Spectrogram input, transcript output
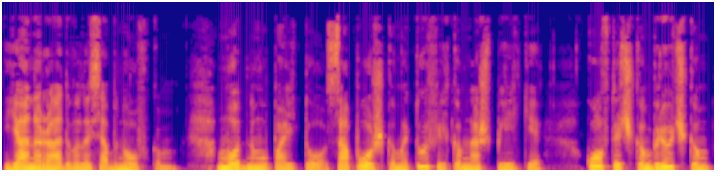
Яна радовалась обновкам, модному пальто, сапожкам и туфелькам на шпильке, кофточкам, брючкам,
